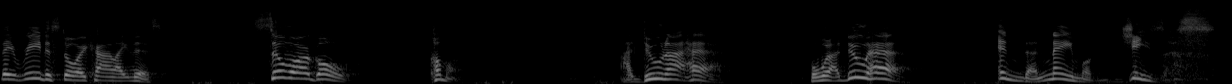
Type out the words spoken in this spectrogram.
they read the story kind of like this Silver or gold, come on. I do not have. But what I do have, in the name of Jesus,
